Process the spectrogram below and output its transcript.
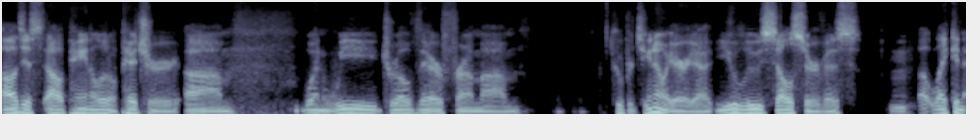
I'll just I'll paint a little picture. Um, when we drove there from um, Cupertino area, you lose cell service Mm. like in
